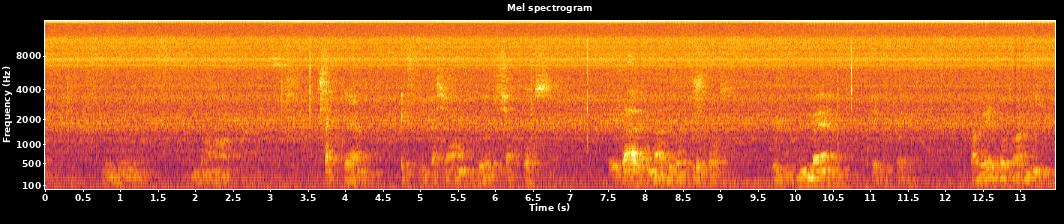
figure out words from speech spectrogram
une, dans chaque terme, explication de chaque force. Et là, on a déjà toutes les forces. Que vous-même, écoutez. Parlez de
